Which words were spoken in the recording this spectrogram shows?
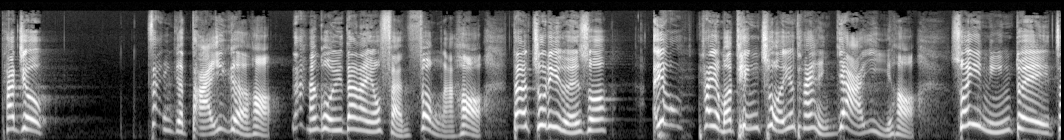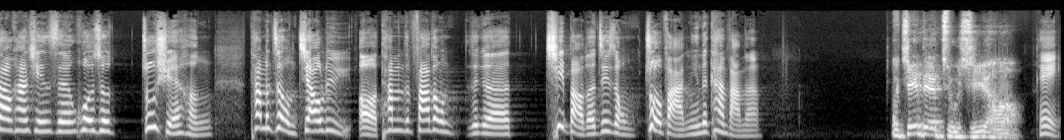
他就站一个打一个哈。那韩国瑜当然有反讽了哈。当然朱立伦说：“哎呦，他有没有听错？因为他很讶异哈。”所以您对赵康先生或者说朱学恒他们这种焦虑哦，他们的发动这个。弃保的这种做法，您的看法呢？我觉得主席哈，嘿，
